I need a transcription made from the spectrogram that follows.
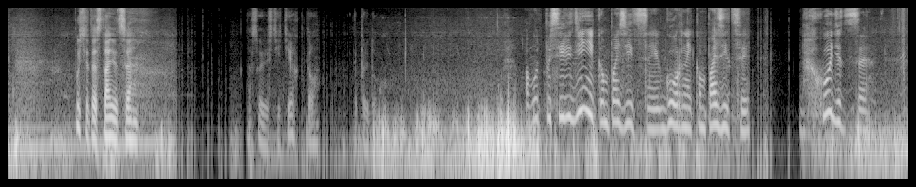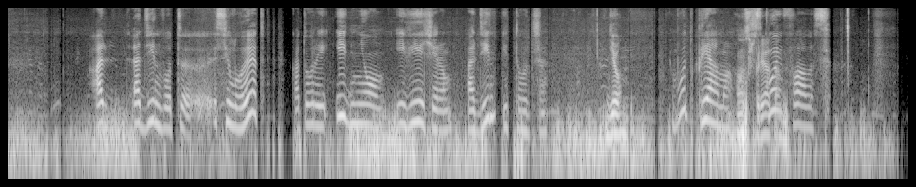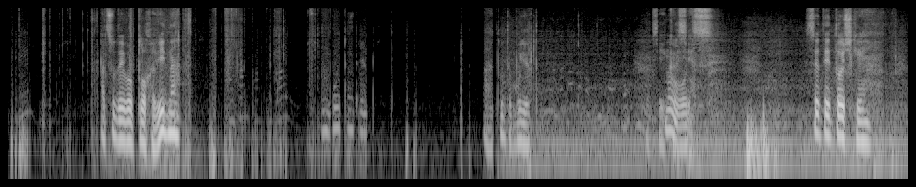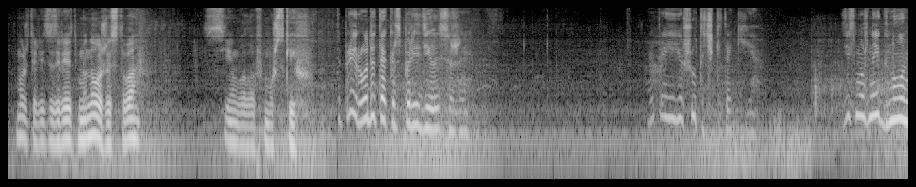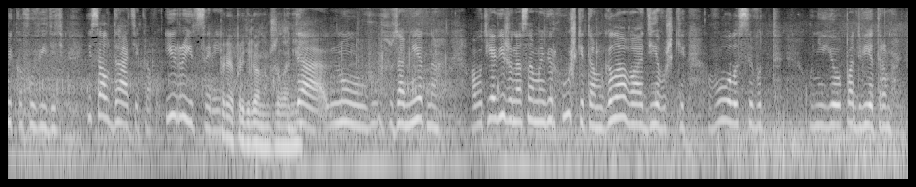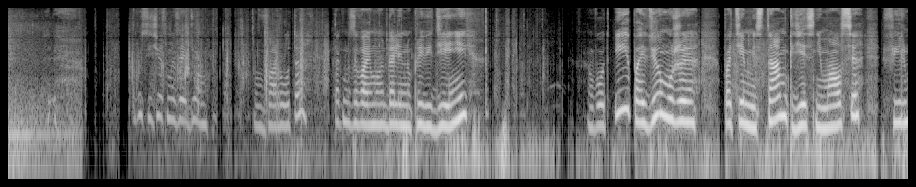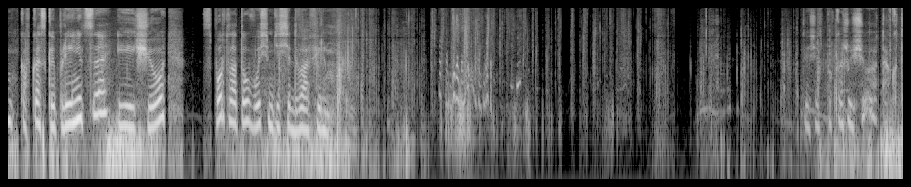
пусть это останется совести тех, кто это придумал. А вот посередине композиции, горной композиции, находится од- один вот э, силуэт, который и днем, и вечером один и тот же. Где он? Вот прямо Он мужской спрятан. фалос. Отсюда его плохо видно. Тут будет всей Ну красе. вот. С, с этой точки можете лицезреть множество символов мужских. Это Природа так распорядилась уже. Это ее шуточки такие. Здесь можно и гномиков увидеть, и солдатиков, и рыцарей. При определенном желании. Да, ну, заметно. А вот я вижу на самой верхушке там голова девушки, волосы вот у нее под ветром. Вот сейчас мы зайдем в ворота, так называемую долину привидений. Вот, и пойдем уже по тем местам, где снимался фильм «Кавказская пленница» и еще «Спортлото 82» фильм. Я сейчас покажу еще вот так вот.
